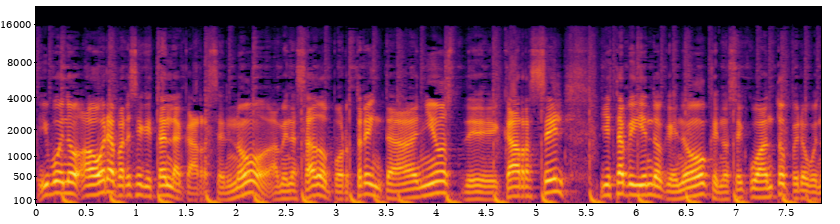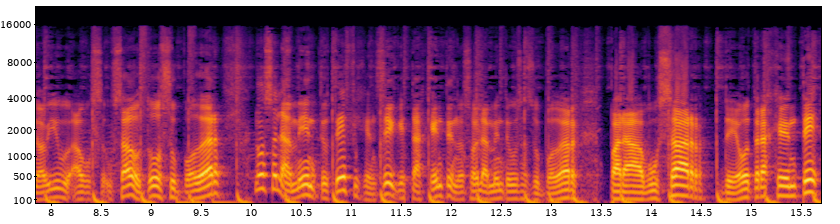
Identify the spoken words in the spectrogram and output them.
Y bueno, ahora parece que está en la cárcel, ¿no? Amenazado por 30 años de cárcel y está pidiendo que no, no sé cuánto, pero bueno, había usado todo su poder. No solamente, ustedes fíjense que esta gente no solamente usa su poder para abusar de otra gente,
